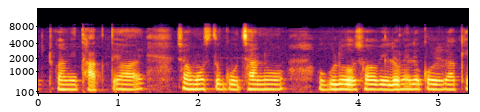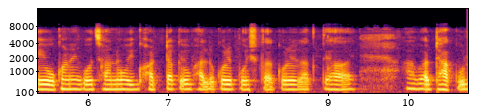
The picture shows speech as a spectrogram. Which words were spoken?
একটুখানি থাকতে হয়। সমস্ত গোছানো, ওগুলো সব এলোমেলো করে রাখে। ওখানে গোছানো, ওই ঘরটাকেও ভালো করে পরিষ্কার করে রাখতে হয়। আবার ঠাকুর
